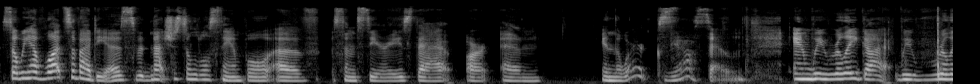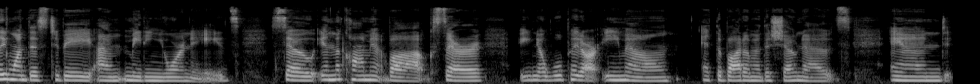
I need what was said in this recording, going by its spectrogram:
So we have lots of ideas, but that's just a little sample of some series that are um, in the works. Yeah. So, and we really got, we really want this to be um, meeting your needs. So in the comment box, or you know, we'll put our email at the bottom of the show notes and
